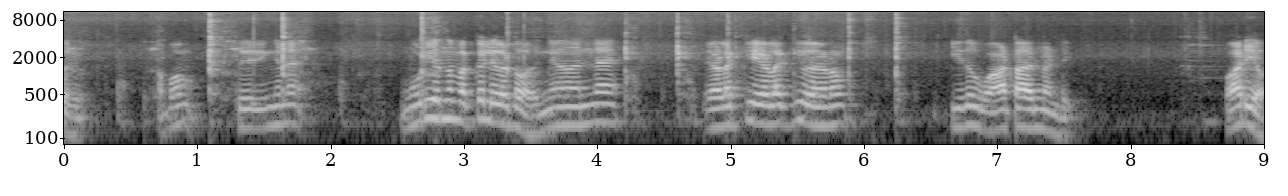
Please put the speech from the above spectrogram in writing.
വരും. അപ്പം ഇങ്ങനെ മൂടിയൊന്നും വെക്കൽ കേട്ടോ. ഇങ്ങനെ തന്നെ ഇളക്കി ഇളക്കി വേണം ഇത് വാട്ടാൻ വേണ്ടി. വാടിയോ.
